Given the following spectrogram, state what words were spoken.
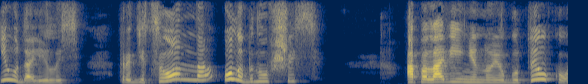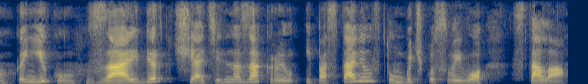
и удалилась, традиционно улыбнувшись. А половиненную бутылку коньяку Зайберт тщательно закрыл и поставил в тумбочку своего стола.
